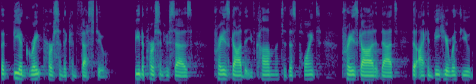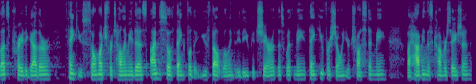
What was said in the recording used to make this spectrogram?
but be a great person to confess to. Be the person who says, Praise God that you've come to this point. Praise God that, that I can be here with you. Let's pray together. Thank you so much for telling me this. I'm so thankful that you felt willing to, that you could share this with me. Thank you for showing your trust in me by having this conversation.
